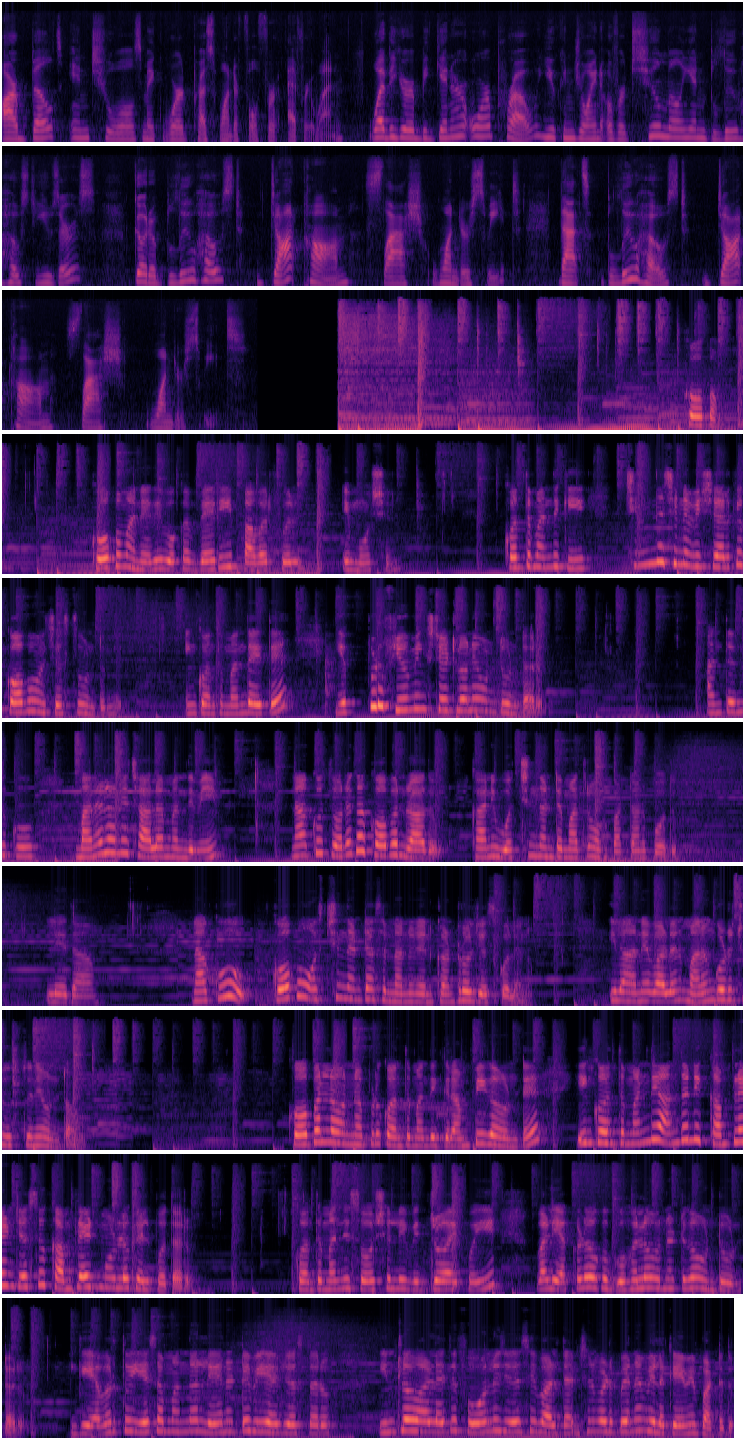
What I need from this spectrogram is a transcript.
Our built in tools make WordPress wonderful for everyone. Whether you're a beginner or a pro, you can join over 2 million Bluehost users. Go to bluehost.com slash wondersuite. That's bluehost.com slash wondersuite. కోపం కోపం అనేది ఒక very powerful emotion కొంతమందికి చిన్న చిన్న విషయాలకే కోపం వచ్చేస్తూ ఉంటుంది. ఇంకొంతమంది అయితే ఎప్పుడు ఫ్యూమింగ్ స్టేట్లోనే ఉంటూ ఉంటారు. అంతెందుకు? మనలోనే చాలామందివి నాకు త్వరగా కోపం రాదు కానీ వచ్చిందంటే మాత్రం ఒక పట్టాను పోదు. లేదా? నాకు కోపం వచ్చిందంటే అసలు నన్ను నేను కంట్రోల్ చేసుకోలేను. ఇలా అనే వాళ్ళని మనం కూడా చూస్తూనే ఉంటాం. కోపంలో ఉన్నప్పుడు కొంతమంది గ్రంపీగా ఉంటే ఇంకొంతమంది అందరినీ కంప్లైంట్ చేస్తూ కంప్లైంట్ మోడ్లోకి వెళ్ళిపోతారు. కొంతమంది సోషల్లీ విత్డ్రా అయిపోయి వాళ్ళు ఎక్కడో ఒక గుహలో ఉన్నట్టుగా ఉంటూ ఉంటారు. ఇంక ఎవరితో ఏ సంబంధం లేనట్టే బిహేవ్ చేస్తారు. ఇంట్లో వాళ్ళైతే ఫోన్లు చేసి వాళ్ళు టెన్షన్ పడిపోయినా వీళ్ళకేమీ పట్టదు.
